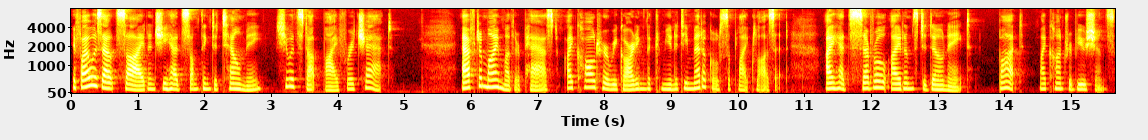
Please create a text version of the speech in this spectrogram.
If I was outside and she had something to tell me, she would stop by for a chat. After my mother passed, I called her regarding the community medical supply closet. I had several items to donate, but my contributions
